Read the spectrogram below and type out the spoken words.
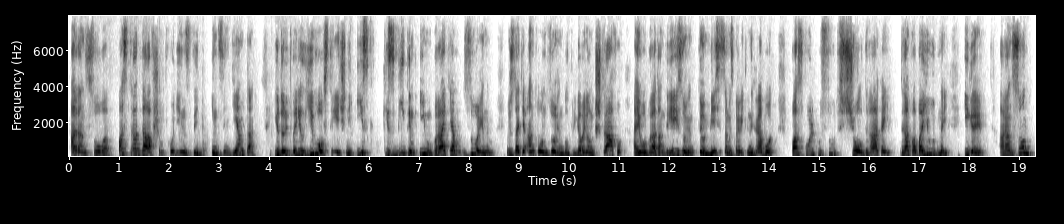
Аранцова пострадавшим в ходе инцидента и удовлетворил его встречный иск к избитым им братьям Зориным. В результате Антон Зорин был приговорен к штрафу, а его брат Андрей Зорин трем месяцам исправительных работ. Поскольку суд счел дракой, драку обоюдной, Игорь Арансон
